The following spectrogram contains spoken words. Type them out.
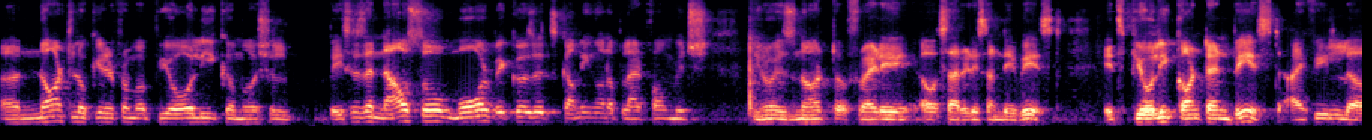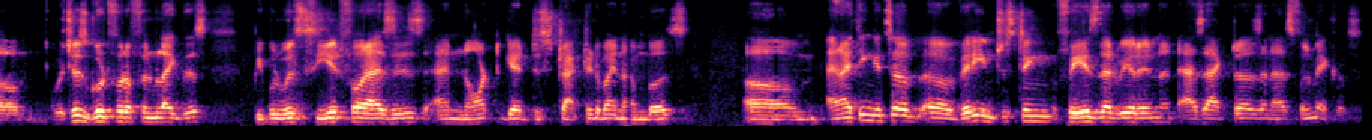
uh, not located from a purely commercial basis and now so more because it's coming on a platform which you know is not Friday or Saturday Sunday based. It's purely content based. I feel um, which is good for a film like this. People will see it for as is and not get distracted by numbers. Um, and I think it's a, a, very interesting phase that we are in as actors and as filmmakers.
